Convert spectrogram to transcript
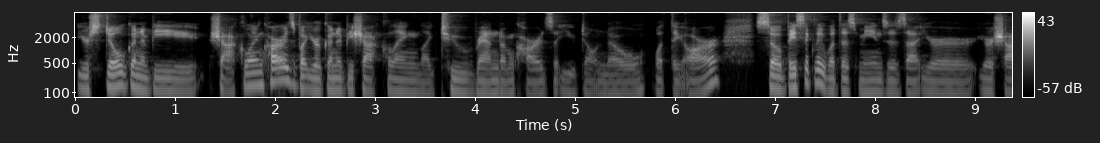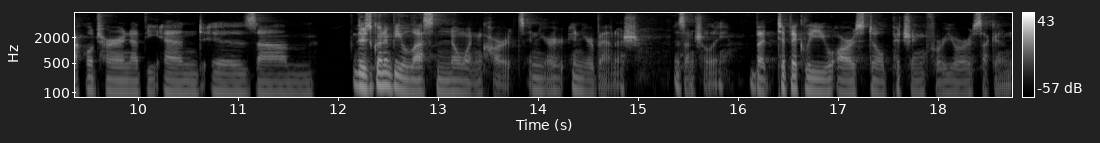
you're still going to be shackling cards, but you're going to be shackling like two random cards that you don't know what they are. So basically, what this means is that your your shackle turn at the end is um, there's going to be less known cards in your in your banish essentially. But typically you are still pitching for your second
